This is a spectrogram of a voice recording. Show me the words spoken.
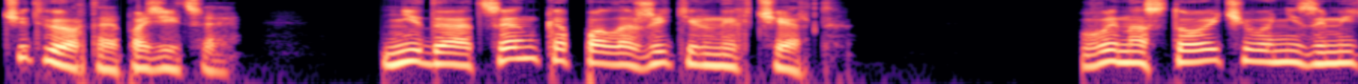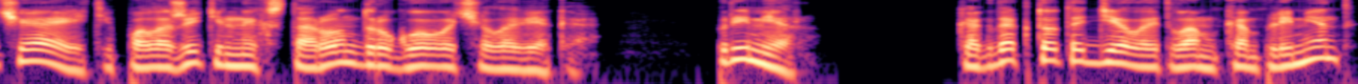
Четвертая позиция. Недооценка положительных черт. Вы настойчиво не замечаете положительных сторон другого человека. Пример. Когда кто-то делает вам комплимент,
